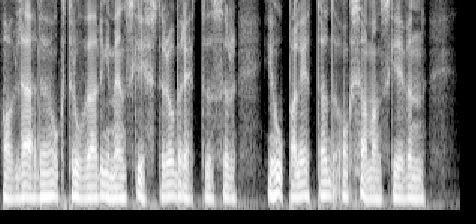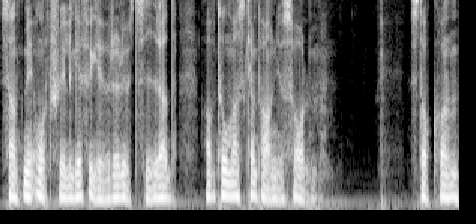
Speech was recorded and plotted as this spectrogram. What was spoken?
Av lärde och trovärdiga mäns skrifter och berättelser ihopaletad och sammanskriven samt med åtskilliga figurer utsirad av Thomas Campanius Holm. Stockholm,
